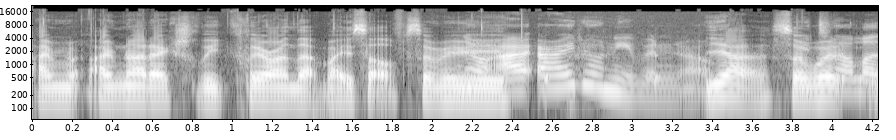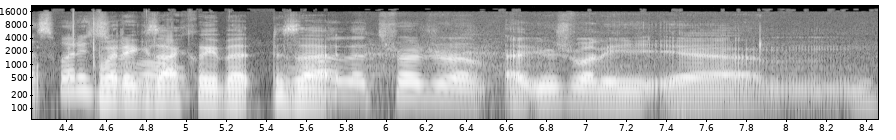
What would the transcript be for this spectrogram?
I'm I'm not actually clear on that myself. So maybe no, I, I don't even know. Yeah. So you what tell us what is what exactly role? that does well, that? the treasurer uh, usually um,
